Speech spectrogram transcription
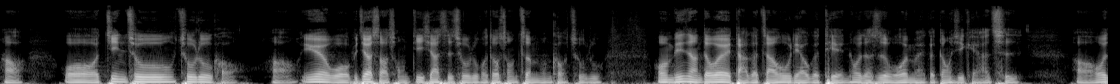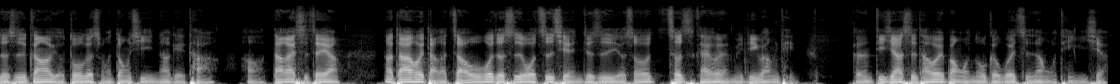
好，我进出出入口好，因为我比较少从地下室出入，我都从正门口出入。我们平常都会打个招呼聊个天，或者是我会买个东西给他吃，好，或者是刚好有多个什么东西拿给他，好，大概是这样。那大家会打个招呼，或者是我之前就是有时候车子开回来没地方停，可能地下室他会帮我挪个位置让我停一下，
